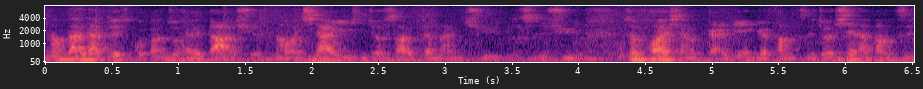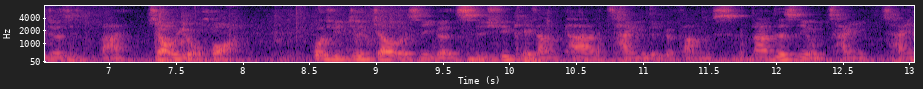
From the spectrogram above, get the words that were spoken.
然后大家最关注还是大选，然后其他议题就稍微比较难去持续。所以后来想改变一个方式，就现在方式就是把交友化。或许就教的是一个持续可以让他参与的一个方式，那这是一种参与参与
